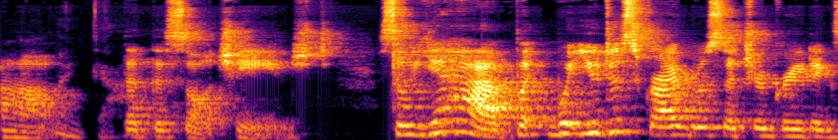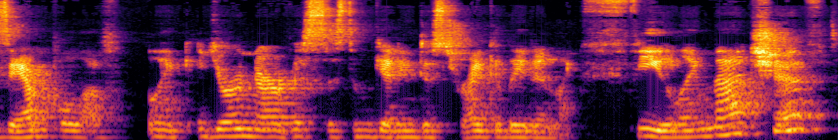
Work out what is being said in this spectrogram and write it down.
um, oh that this all changed. So yeah, but what you described was such a great example of like your nervous system getting dysregulated and like feeling that shift.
